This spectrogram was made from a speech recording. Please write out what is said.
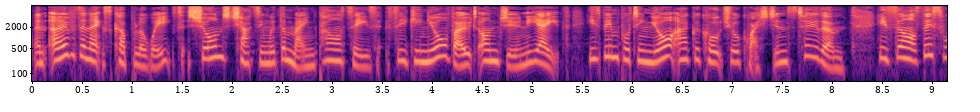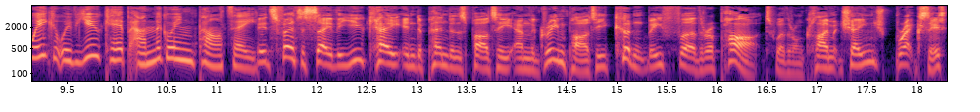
and over the next couple of weeks, Sean's chatting with the main parties, seeking your vote on June the 8th. He's been putting your agricultural questions to them. He starts this week with UKIP and the Green Party. It's fair to say the UK Independence Party and the Green Party couldn't be further apart, whether on climate change, Brexit,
